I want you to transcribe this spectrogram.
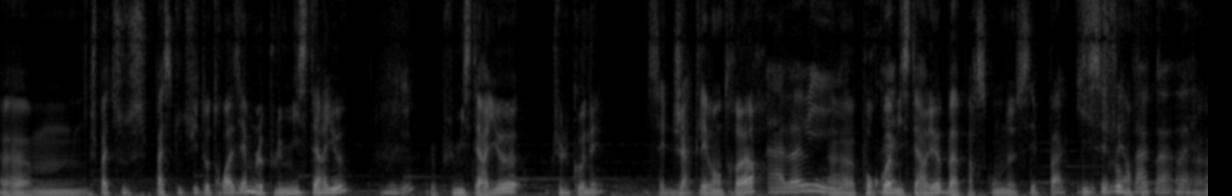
Je passe, tout- je passe tout de suite au troisième, le plus mystérieux. Oui. Le plus mystérieux, tu le connais, c'est Jack l'Éventreur. Ah bah oui. Euh, pourquoi Ouais. mystérieux? Bah Parce qu'on ne sait pas qui c'était en pas, fait. quoi, ouais. Euh,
